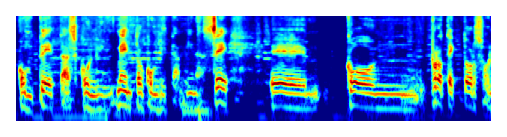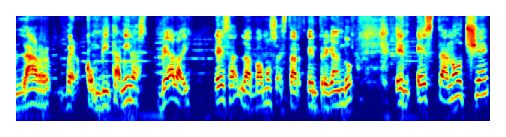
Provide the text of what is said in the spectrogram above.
completas con alimento, con vitamina C, eh, con protector solar, bueno, con vitaminas. Véala ahí, esas las vamos a estar entregando en esta noche.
